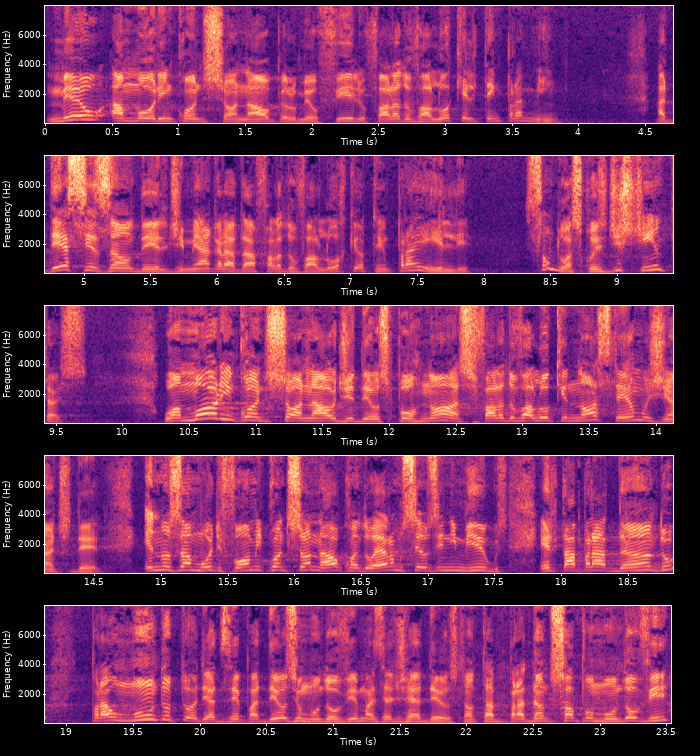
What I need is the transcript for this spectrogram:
Meu amor incondicional pelo meu filho fala do valor que ele tem para mim. A decisão dele de me agradar fala do valor que eu tenho para ele. São duas coisas distintas. O amor incondicional de Deus por nós fala do valor que nós temos diante dele. Ele nos amou de forma incondicional quando éramos seus inimigos. Ele está bradando para o mundo todo, ia dizer para Deus e o mundo ouvir, mas ele já é Deus, então está bradando só para o mundo ouvir,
